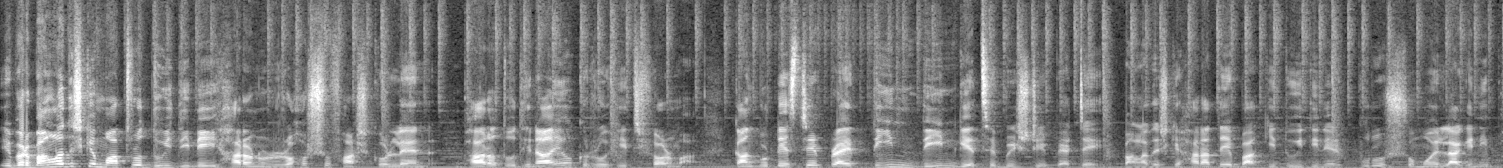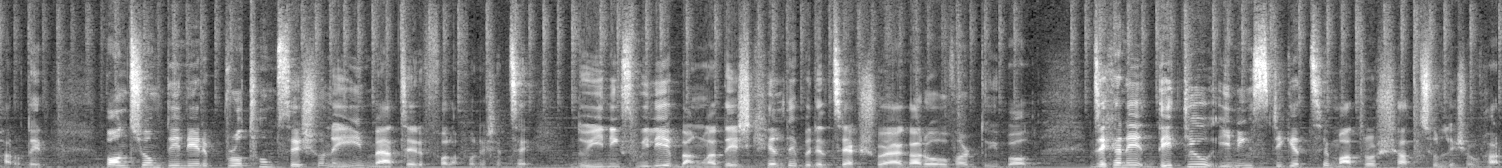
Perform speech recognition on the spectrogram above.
এবার বাংলাদেশকে মাত্র দুই দিনেই হারানোর রহস্য ফাঁস করলেন ভারত অধিনায়ক রোহিত শর্মা। কানপুর টেস্টের প্রায় তিন দিন গেছে বৃষ্টির পেটে বাংলাদেশকে হারাতে বাকি দুই দিনের পুরো সময় লাগেনি ভারতের। পঞ্চম দিনের প্রথম সেশনেই ম্যাচের ফলাফল এসেছে। দুই ইনিংস মিলিয়ে বাংলাদেশ খেলতে পেরেছে একশো এগারো ওভার দুই বল, যেখানে দ্বিতীয় ইনিংস টিকেছে মাত্র সাতচল্লিশ ওভার।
